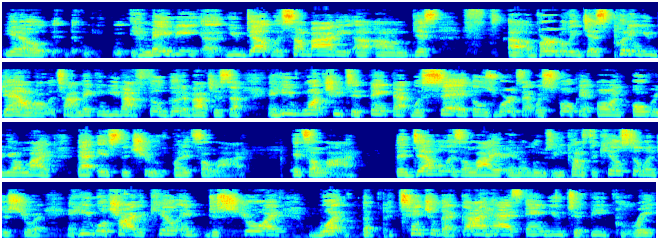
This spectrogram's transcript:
you know, maybe uh, you dealt with somebody uh, um, just uh, verbally just putting you down all the time, making you not feel good about yourself. And he wants you to think that was said, those words that were spoken on over your life, that it's the truth, but it's a lie. It's a lie. The devil is a liar and a loser. He comes to kill, steal, and destroy. And he will try to kill and destroy what the potential that God has in you to be great.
